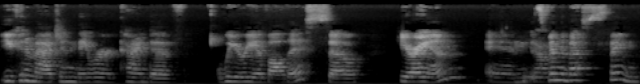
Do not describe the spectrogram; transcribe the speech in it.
you can imagine they were kind of weary of all this. So here I am, and Yeah. it's been the best thing.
